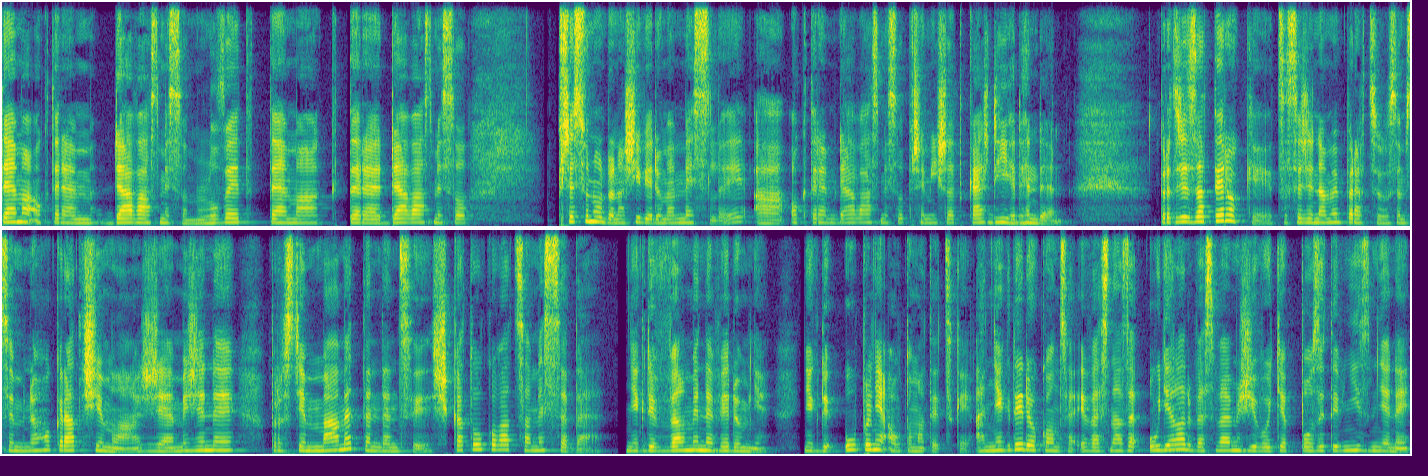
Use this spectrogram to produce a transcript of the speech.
Téma, o kterém dává smysl mluvit, téma, které dává smysl přesunout do naší vědomé mysli a o kterém dává smysl přemýšlet každý jeden den. Protože za ty roky, co se ženami pracuju, jsem si mnohokrát všimla, že my ženy prostě máme tendenci škatulkovat sami sebe, někdy velmi nevědomně, někdy úplně automaticky a někdy dokonce i ve snaze udělat ve svém životě pozitivní změny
